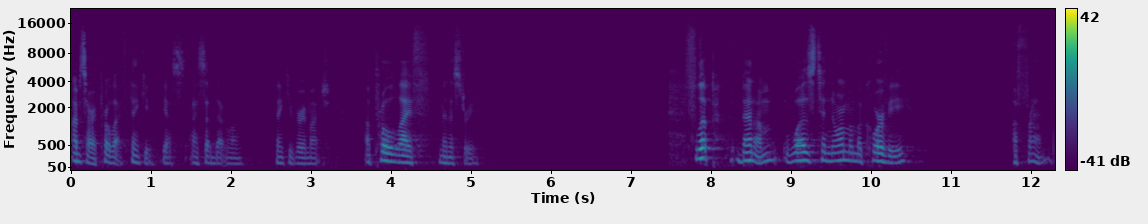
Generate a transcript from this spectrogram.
I'm sorry, pro life. Thank you. Yes, I said that wrong. Thank you very much. A pro life ministry. Flip Benham was to Norma McCorvey a friend,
